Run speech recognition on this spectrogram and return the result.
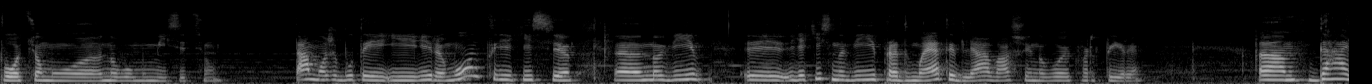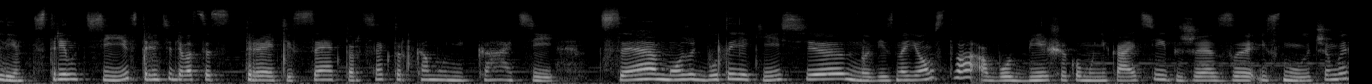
по цьому е, новому місяцю. Там може бути і, і ремонт, і якісь е, нові, е, якісь нові предмети для вашої нової квартири. Ем, Далі, стрільці. Стрільці для вас це третій сектор, сектор комунікацій. Це можуть бути якісь е, нові знайомства або більше комунікацій вже з існуючими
